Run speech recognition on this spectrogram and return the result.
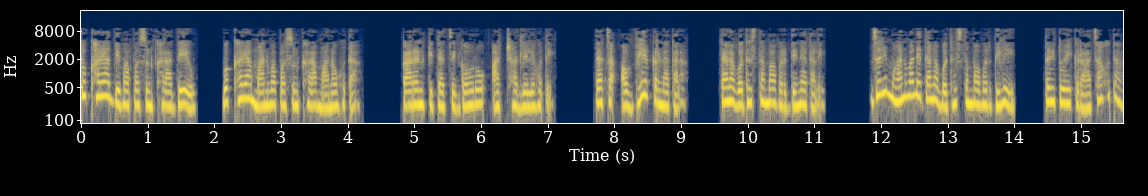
तो खऱ्या देवापासून खरा देव व खऱ्या मानवापासून खरा मानव होता कारण की त्याचे गौरव आच्छादलेले होते. त्याचा अव्हेर करण्यात आला. त्याला वधस्तंभावर देण्यात आले. जरी मानवाने त्याला वधस्तंभावर दिले तरी तो एक राजा होता.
